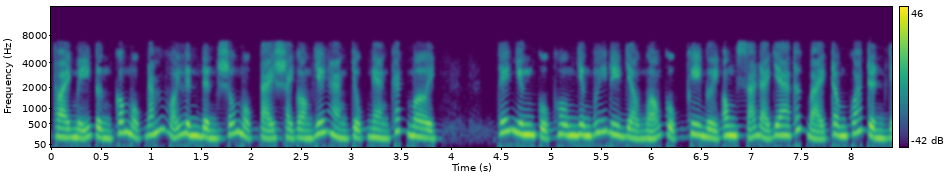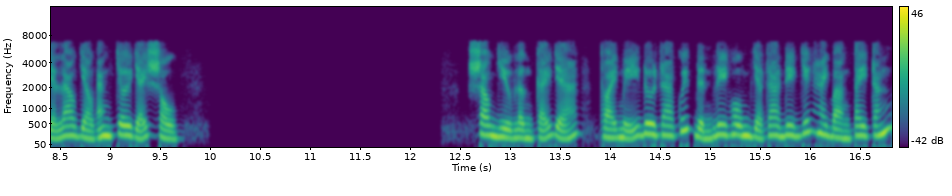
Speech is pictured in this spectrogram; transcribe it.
Thoại Mỹ từng có một đám hỏi linh đình số 1 tại Sài Gòn với hàng chục ngàn khách mời. Thế nhưng cuộc hôn nhân úy đi vào ngõ cụt khi người ông xã đại gia thất bại trong quá trình và lao vào ăn chơi giải sầu. Sau nhiều lần cãi giả, Thoại Mỹ đưa ra quyết định ly hôn và ra đi với hai bàn tay trắng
